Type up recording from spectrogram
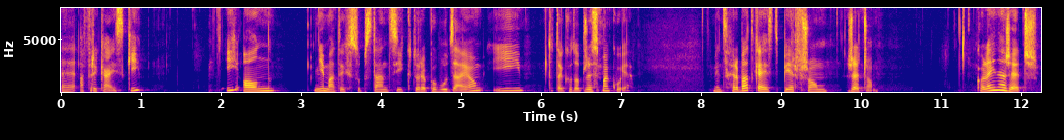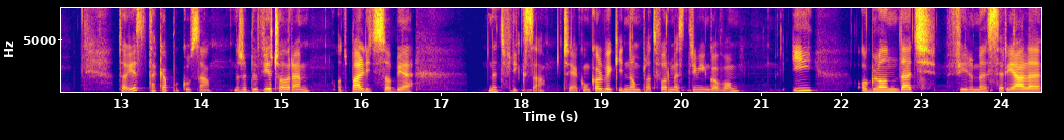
e, afrykański i on nie ma tych substancji, które pobudzają i do tego dobrze smakuje. Więc herbatka jest pierwszą rzeczą. Kolejna rzecz to jest taka pokusa, żeby wieczorem odpalić sobie Netflixa czy jakąkolwiek inną platformę streamingową i oglądać filmy, seriale,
